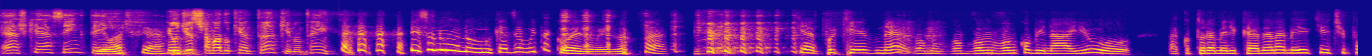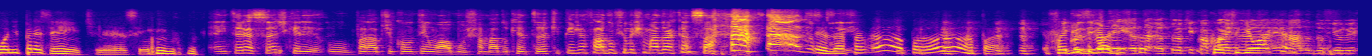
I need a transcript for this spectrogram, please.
é, acho que é assim. Tem, Eu acho que é. Tem um disco chamado Kentucky, não tem? Isso não, não, não, quer dizer muita coisa, mas vamos lá. que é porque, né, vamos, vamos, vamos, vamos combinar aí o a cultura americana ela é meio que tipo onipresente, né? Assim. É interessante que ele, o Panopticon tem um álbum chamado Kentucky, porque a gente vai falar de um filme chamado Arkansas. Exatamente. Opa, opa. Foi Inclusive, eu, tenho, eu, tô, eu, tô, aqui com a página errada do filme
